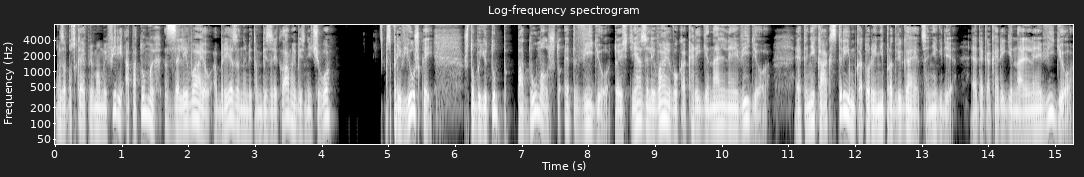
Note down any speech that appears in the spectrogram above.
запускаю в прямом эфире, а потом их заливаю обрезанными, там без рекламы, без ничего, с превьюшкой, чтобы YouTube подумал, что это видео. То есть я заливаю его как оригинальное видео. Это не как стрим, который не продвигается нигде. Это как оригинальное видео.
